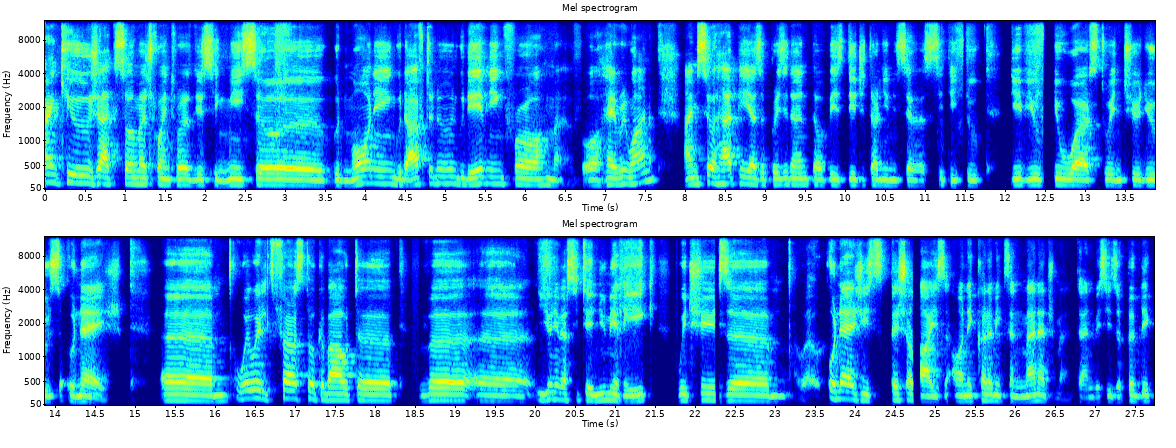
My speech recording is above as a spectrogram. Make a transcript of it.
Thank you, Jacques, so much for introducing me. So uh, good morning, good afternoon, good evening from for everyone. I'm so happy as a president of this digital university to give you a few words to introduce AUNEGe. Um, we will first talk about uh, the uh, Université Numérique, which is, um, AUNEGe is specialized on economics and management. And this is a public,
